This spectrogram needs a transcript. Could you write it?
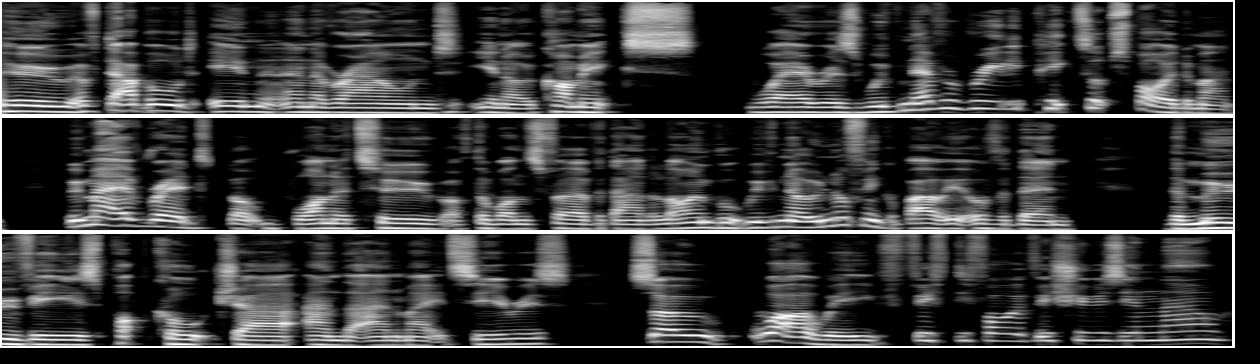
who have dabbled in and around, you know, comics, whereas we've never really picked up Spider Man. We may have read like one or two of the ones further down the line, but we've known nothing about it other than the movies, pop culture, and the animated series. So, what are we? Fifty-five issues in now,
